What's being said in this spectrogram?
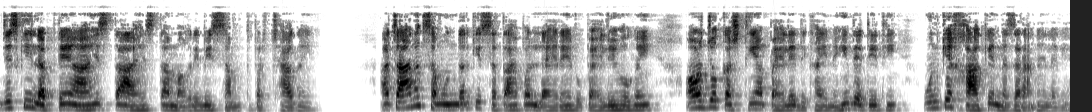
جس کی لپٹیں آہستہ آہستہ مغربی سمت پر چھا گئیں۔ اچانک سمندر کی سطح پر لہریں روپہلی ہو گئیں اور جو کشتیاں پہلے دکھائی نہیں دیتی تھیں، ان کے خاکے نظر آنے لگے۔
